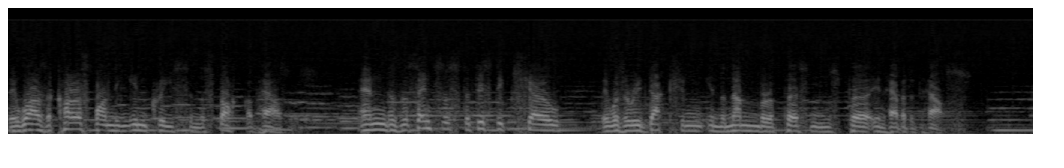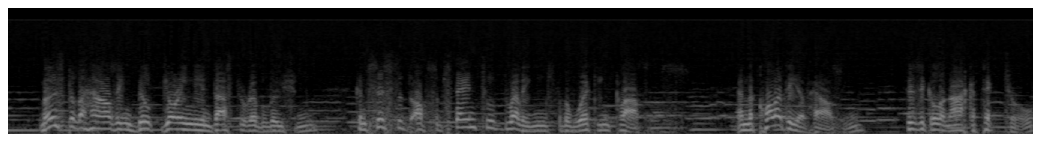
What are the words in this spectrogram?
there was a corresponding increase in the stock of houses and as the census statistics show, there was a reduction in the number of persons per inhabited house. Most of the housing built during the Industrial Revolution consisted of substantial dwellings for the working classes, and the quality of housing, physical and architectural,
